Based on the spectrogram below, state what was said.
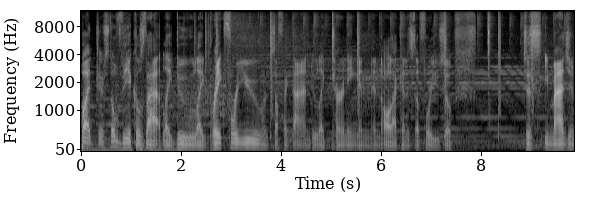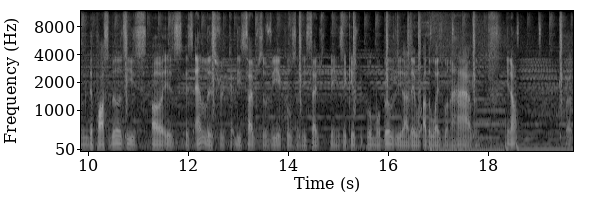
but there's still vehicles that like do like brake for you and stuff like that and do like turning and and all that kind of stuff for you. So just imagine the possibilities uh, is is endless for these types of vehicles and these types of things. It gives people mobility that they otherwise wouldn't have, and you know. But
